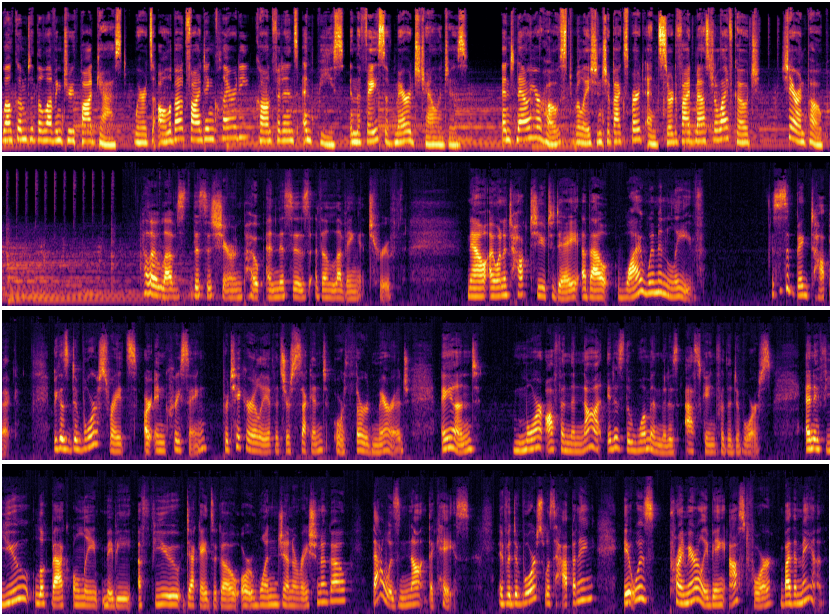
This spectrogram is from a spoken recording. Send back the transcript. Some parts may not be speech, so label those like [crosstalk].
Welcome to the Loving Truth Podcast, where it's all about finding clarity, confidence, and peace in the face of marriage challenges. And now, your host, relationship expert, and certified master life coach, Sharon Pope. Hello, loves. This is Sharon Pope, and this is The Loving Truth. Now, I want to talk to you today about why women leave. This is a big topic because divorce rates are increasing particularly if it's your second or third marriage. And more often than not, it is the woman that is asking for the divorce. And if you look back only maybe a few decades ago or one generation ago, that was not the case. If a divorce was happening, it was primarily being asked for by the man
